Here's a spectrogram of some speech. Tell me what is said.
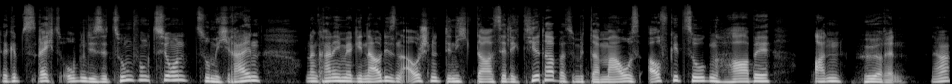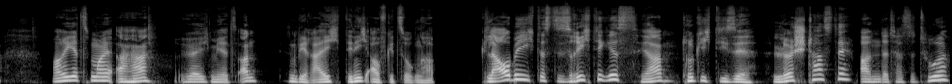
Da gibt es rechts oben diese Zoom-Funktion, zoome ich rein und dann kann ich mir genau diesen Ausschnitt, den ich da selektiert habe, also mit der Maus aufgezogen habe, anhören. Ja, mache ich jetzt mal, aha, höre ich mir jetzt an, diesen Bereich, den ich aufgezogen habe. Glaube ich, dass das richtig ist, ja, drücke ich diese Löschtaste an der Tastatur,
